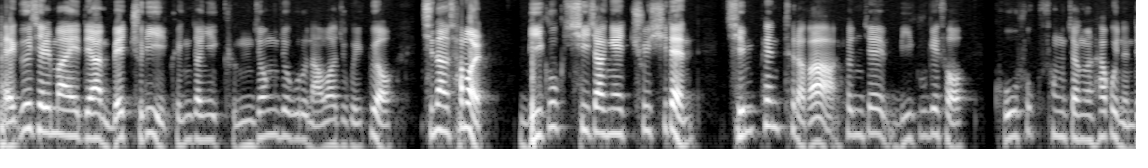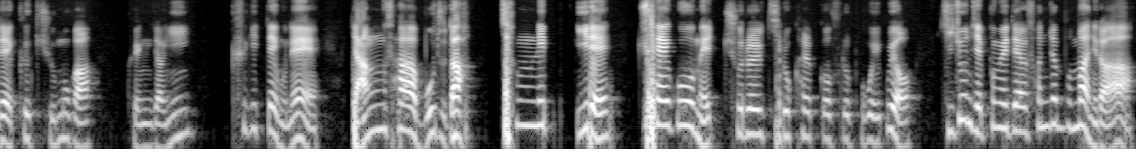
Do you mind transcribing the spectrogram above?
베그젤마에 대한 매출이 굉장히 긍정적으로 나와주고 있고요. 지난 3월 미국 시장에 출시된 짐펜트라가 현재 미국에서 고속 성장을 하고 있는데 그 규모가 굉장히 크기 때문에 양사 모두 다 창립 이래 최고 매출을 기록할 것으로 보고 있고요. 기존 제품에 대한 선전뿐만 아니라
